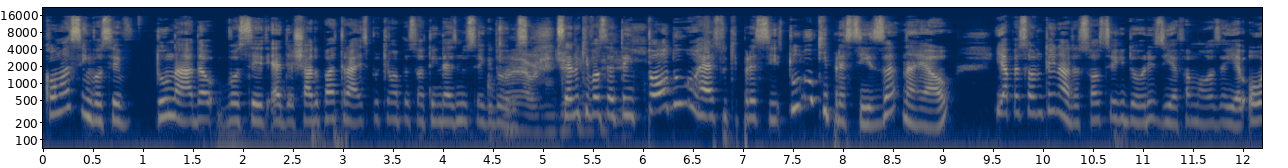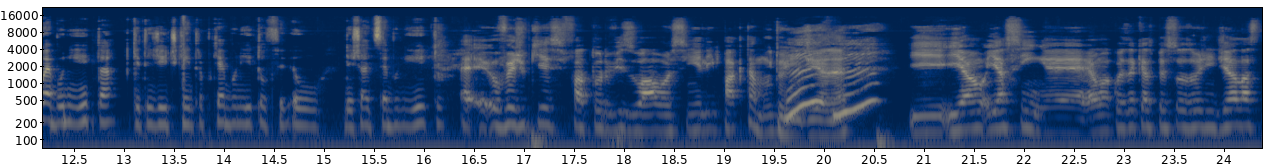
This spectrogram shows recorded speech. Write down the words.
como assim você do nada você é deixado pra trás porque uma pessoa tem 10 mil seguidores? É, Sendo que você tem disso. todo o resto que precisa, tudo o que precisa, na real, e a pessoa não tem nada, só seguidores e é famosa, e é- ou é bonita, porque tem gente que entra porque é bonita, ou, ou deixar de ser bonito. É, eu vejo que esse fator visual, assim, ele impacta muito hoje em dia, né? Uhum. E, e, é- e, assim, é, é uma coisa que as pessoas hoje em dia, elas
